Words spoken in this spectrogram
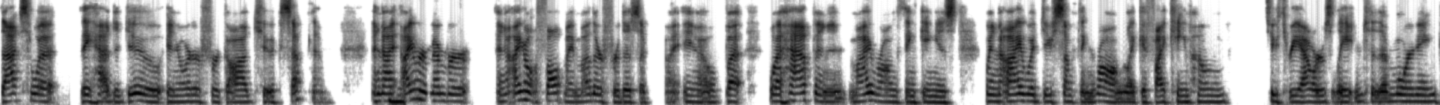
that's what they had to do in order for god to accept them and mm-hmm. i i remember and i don't fault my mother for this you know but what happened in my wrong thinking is when i would do something wrong like if i came home two, three hours late into the morning,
